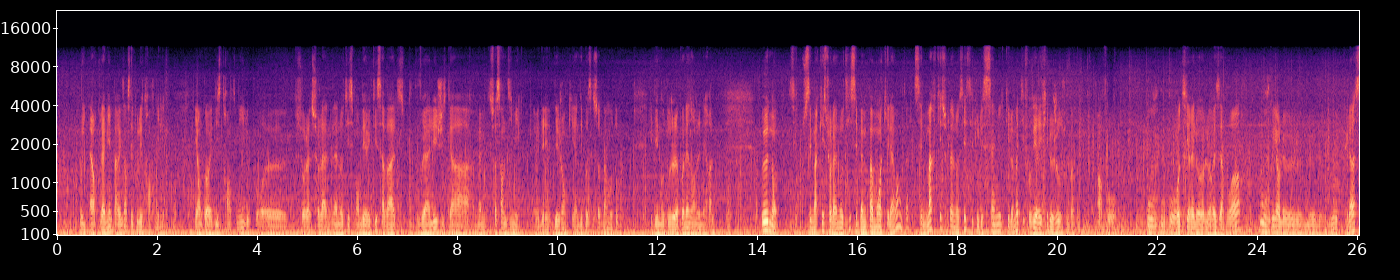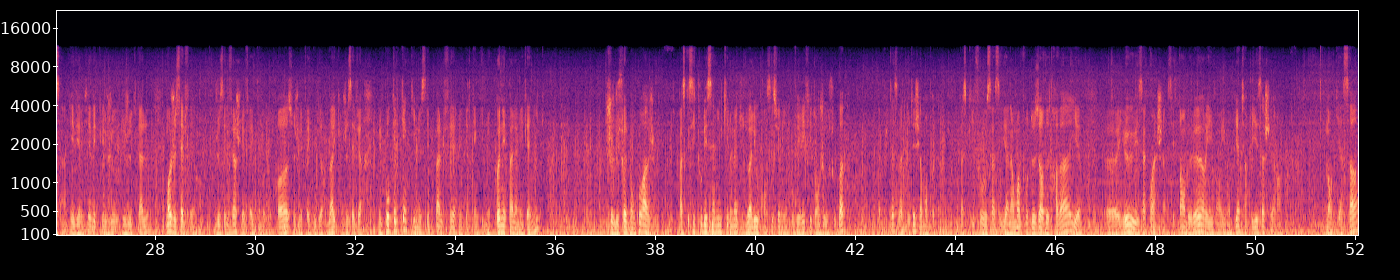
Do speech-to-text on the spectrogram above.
Oui, alors que la mienne par exemple c'est tous les 30 000. Et encore ils disent 30 000 pour, euh, sur, la, la, notice, mais en vérité ça va, vous pouvez aller jusqu'à même 70 000. Il y avait des, gens qui ont des possesseurs de ma moto. Et des motos japonaises en général. Eux non, c'est marqué sur la notice, c'est même pas moi qui la vente, hein. c'est marqué sur la notice, c'est tous les 5000 km, il faut vérifier le jeu de soupape. Alors faut ou, retirer le réservoir, ouvrir le, le, de culasse hein, et vérifier avec les jeux, de cale. Moi, je sais le faire. Je sais le faire, je l'ai fait avec des motocross, je l'ai fait avec des dirt bikes, je sais le faire. Mais pour quelqu'un qui ne sait pas le faire et quelqu'un qui ne connaît pas la mécanique, je lui souhaite bon courage. Parce que si tous les 5000 km tu dois aller au concessionnaire pour vérifier ton jeu au soupape, bah putain ça va te coûter cher mon pote. Parce qu'il faut ça, il y en a au moins pour deux heures de travail, euh, et eux ça coinche. Hein. C'est temps de l'heure, ils vont, ils vont bien te faire payer ça cher. Hein. Donc il y a ça.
